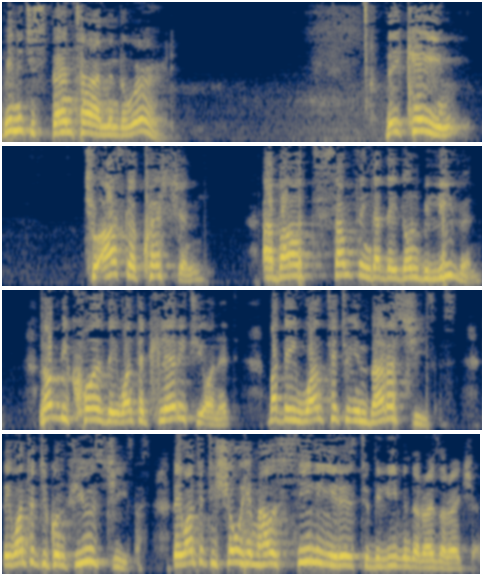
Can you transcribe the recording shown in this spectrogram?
We need to spend time in the Word. They came to ask a question about something that they don't believe in. Not because they wanted clarity on it, but they wanted to embarrass Jesus. They wanted to confuse Jesus. They wanted to show him how silly it is to believe in the resurrection.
